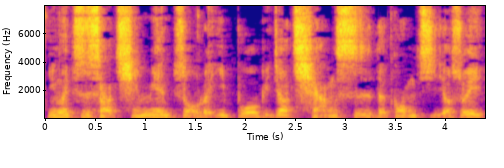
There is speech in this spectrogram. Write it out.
因为至少前面走了一波比较强势的攻击哦，所以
